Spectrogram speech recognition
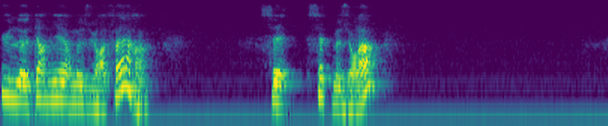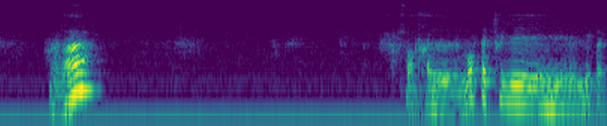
une dernière mesure à faire, c'est cette mesure-là. Voilà. Je suis en train de m'empatouiller les pattes.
